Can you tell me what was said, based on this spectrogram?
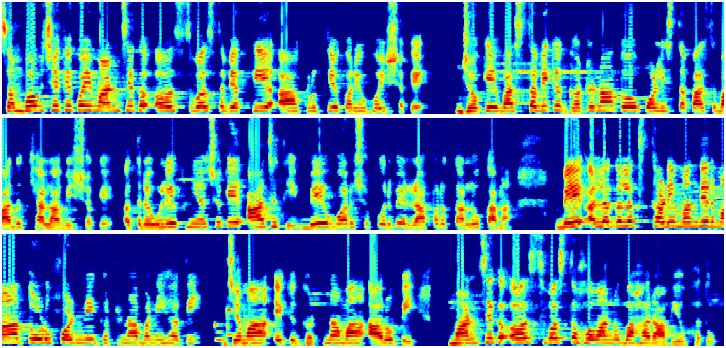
સંભવ છે કે કોઈ માનસિક અસ્વસ્થ વ્યક્તિએ આ કૃત્ય કર્યું હોઈ શકે. જો કે વાસ્તવિક ઘટના તો પોલીસ તપાસ બાદ ખ્યાલ આવી શકે. અત્રે ઉલ્લેખનીય છે કે આજથી બે વર્ષ પૂર્વે રાપર તાલુકામાં બે અલગ અલગ સ્થળે મંદિરમાં તોડફોડની ઘટના બની હતી, જેમાં એક ઘટનામાં આરોપી માનસિક અસ્વસ્થ હોવાનું બહાર આવ્યું હતું.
